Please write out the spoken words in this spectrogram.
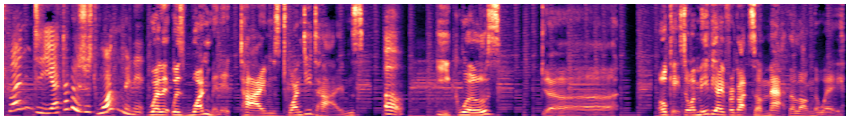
Twenty? I thought it was just one minute. Well, it was one minute times 20 times Oh, equals. Duh. Okay, so uh, maybe I forgot some math along the way.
